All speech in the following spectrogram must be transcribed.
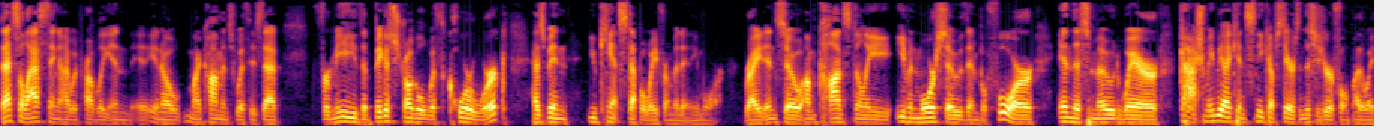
That's the last thing I would probably end, you know, my comments with is that for me, the biggest struggle with core work has been you can't step away from it anymore right? And so I'm constantly, even more so than before, in this mode where, gosh, maybe I can sneak upstairs, and this is your fault, by the way.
